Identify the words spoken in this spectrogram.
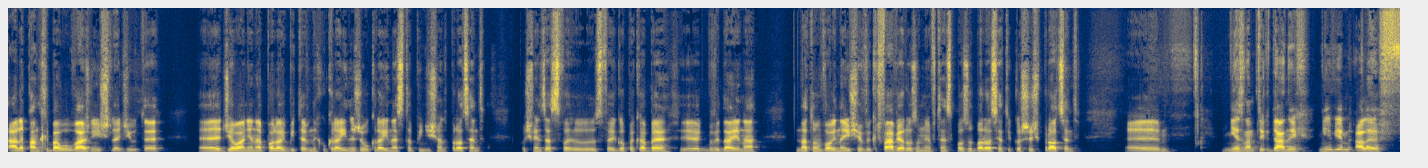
ale pan chyba uważniej śledził te działania na polach bitewnych Ukrainy, że Ukraina 150% poświęca swojego PKB, jakby wydaje na, na tą wojnę i się wykrwawia, rozumiem w ten sposób, a Rosja tylko 6%. Nie znam tych danych, nie wiem, ale w,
